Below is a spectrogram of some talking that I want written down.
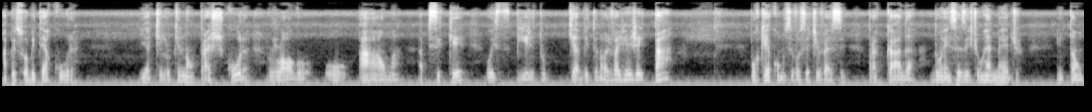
a pessoa obter a cura. E aquilo que não traz cura, logo o, a alma, a psique, o espírito que habita em nós vai rejeitar. Porque é como se você tivesse, para cada doença existe um remédio. Então,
